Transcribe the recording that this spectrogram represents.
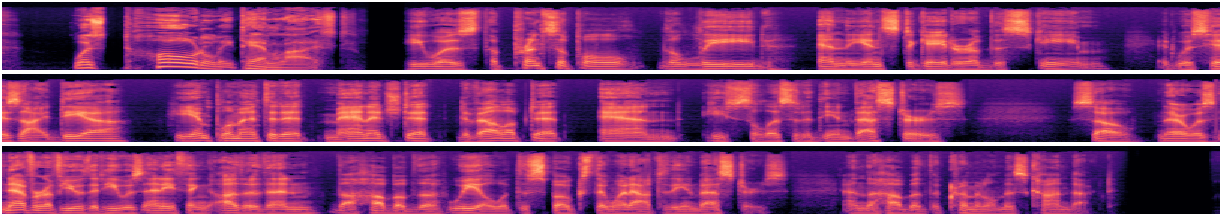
was totally tantalized. He was the principal, the lead, and the instigator of the scheme. It was his idea. He implemented it, managed it, developed it, and he solicited the investors. So there was never a view that he was anything other than the hub of the wheel with the spokes that went out to the investors and the hub of the criminal misconduct.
